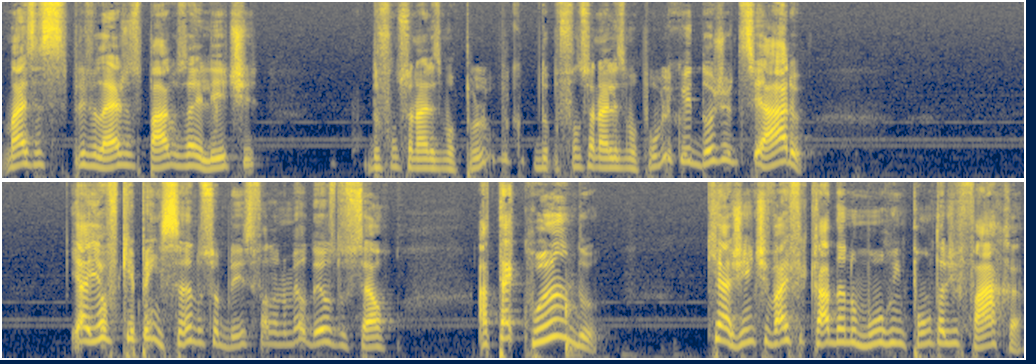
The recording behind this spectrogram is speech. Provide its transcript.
mais esses privilégios pagos à elite do funcionalismo público, do funcionalismo público e do judiciário. E aí eu fiquei pensando sobre isso, falando, meu Deus do céu, até quando que a gente vai ficar dando murro em ponta de faca?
